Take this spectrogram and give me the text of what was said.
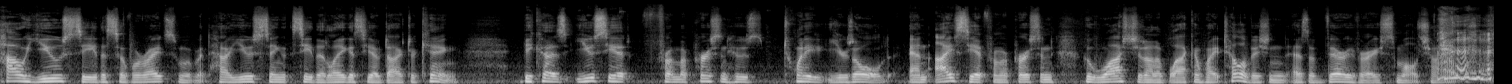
how you see the civil rights movement, how you sing, see the legacy of Dr. King, because you see it from a person who's 20 years old, and I see it from a person who watched it on a black and white television as a very, very small child.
